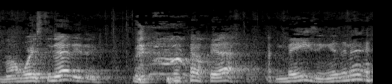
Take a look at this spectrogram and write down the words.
I'm not wasting anything. yeah, amazing, isn't it?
